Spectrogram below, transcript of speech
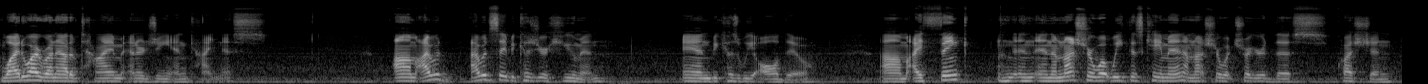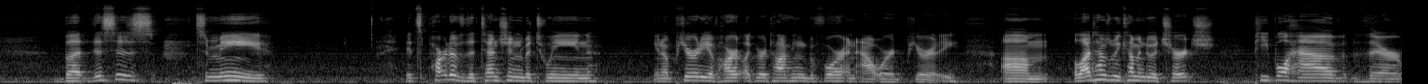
Why do I run out of time, energy, and kindness? Um, I would I would say because you're human, and because we all do. Um, I think, and, and I'm not sure what week this came in. I'm not sure what triggered this question, but this is, to me, it's part of the tension between you know, purity of heart, like we were talking before, and outward purity. Um, a lot of times when we come into a church, people have their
